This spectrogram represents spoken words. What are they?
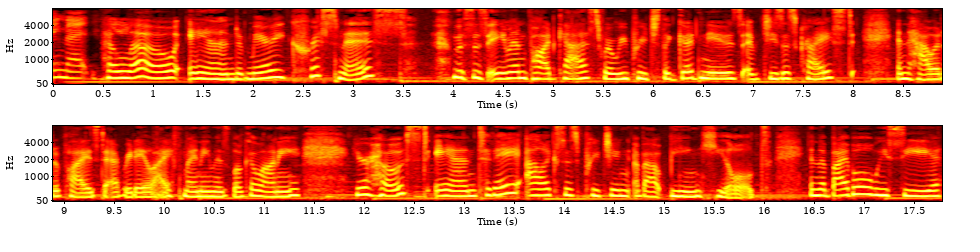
Amen. Hello and Merry Christmas. This is Amen Podcast, where we preach the good news of Jesus Christ and how it applies to everyday life. My name is Lokalani, your host, and today Alex is preaching about being healed. In the Bible, we see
